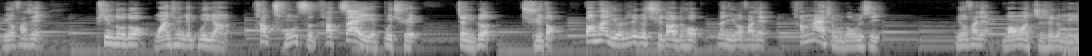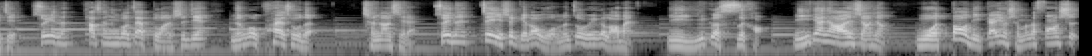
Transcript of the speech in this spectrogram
你会发现，拼多多完全就不一样了。它从此它再也不缺整个渠道。当它有了这个渠道之后，那你会发现，它卖什么东西，你会发现往往只是个媒介。所以呢，它才能够在短时间能够快速的成长起来。所以呢，这也是给到我们作为一个老板。你一个思考，你一定要好好想想，我到底该用什么的方式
